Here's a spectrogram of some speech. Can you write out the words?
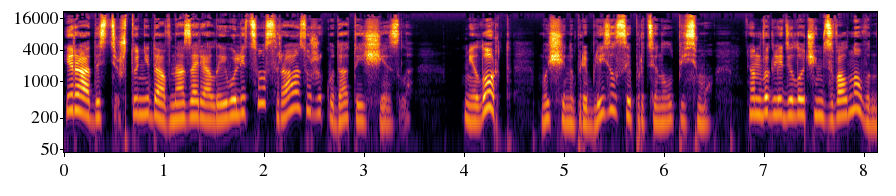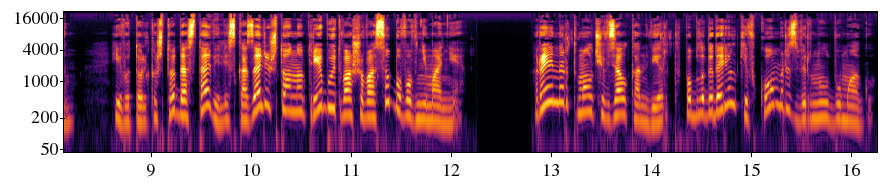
и радость, что недавно озаряла его лицо, сразу же куда-то исчезла. «Милорд!» — мужчина приблизился и протянул письмо. Он выглядел очень взволнованным. Его только что доставили, сказали, что оно требует вашего особого внимания». Рейнард молча взял конверт, поблагодарил кивком, развернул бумагу.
